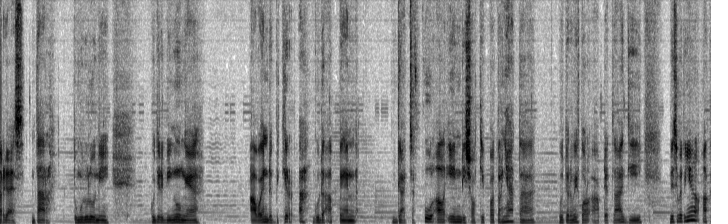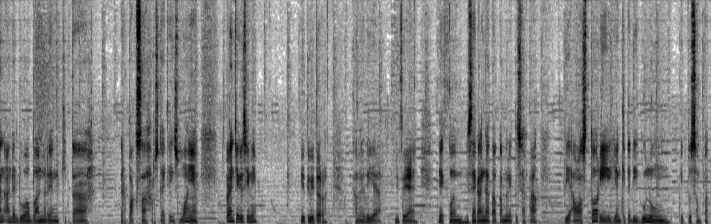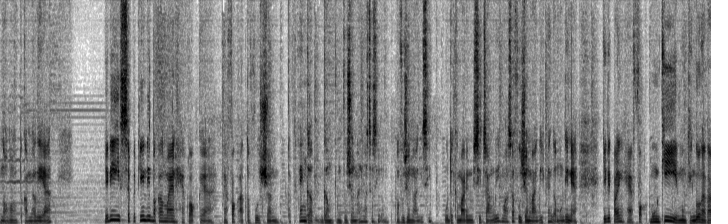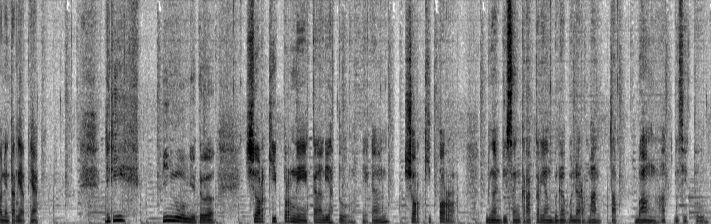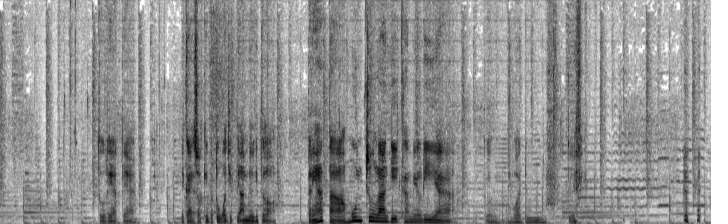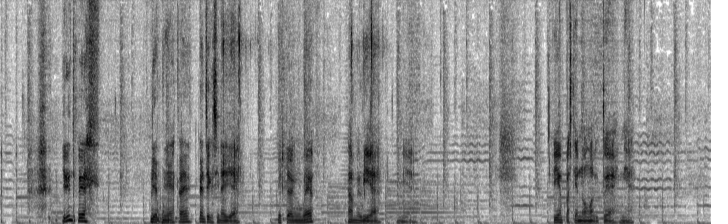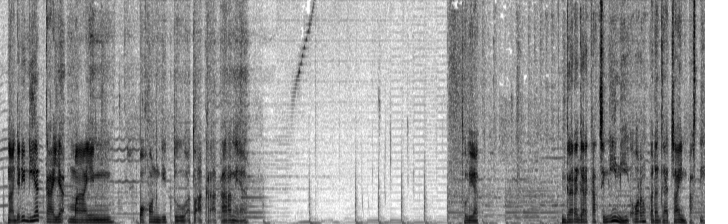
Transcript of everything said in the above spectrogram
Ntar guys, ntar tunggu dulu nih. Gue jadi bingung ya. Awalnya udah pikir ah gue udah pengen gacha full all in di Shopkeeper ternyata Wuthering Wave baru update lagi. Jadi sepertinya akan ada dua banner yang kita terpaksa harus gacain semuanya. Kalian cek di sini di Twitter Camelia gitu ya. Jadi kalau misalnya kalian nggak tahu Camelia itu siapa, di awal story yang kita di gunung itu sempat nongol untuk Camelia jadi sepertinya dia bakal main Havoc ya, Havoc atau Fusion. Tapi kayak nggak mungkin Fusion lagi, masa sih nggak Fusion lagi sih? Udah kemarin si Changli, masa Fusion lagi? Kan nggak mungkin ya. Jadi paling Havoc mungkin, mungkin gue nggak tahu nih, ntar lihat ya. Jadi bingung gitu loh. Shorekeeper nih, kalian lihat tuh, ya kan? Shorekeeper dengan desain karakter yang benar-benar mantap banget di situ. Tuh lihat ya ya kayak Sokiba tuh wajib diambil gitu loh. Ternyata muncul lagi Camelia. Tuh waduh. Tuh. jadi untuk kayak lihat nih ya kalian kan cek sini aja ya. Kita wave Camelia ini ya. Dia yang pasti nongol itu ya ini ya. Nah jadi dia kayak main pohon gitu atau akar-akaran ya Tuh lihat. Gara-gara cutscene ini orang pada gacain pasti.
